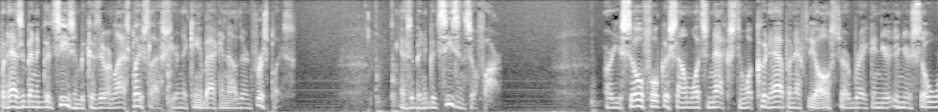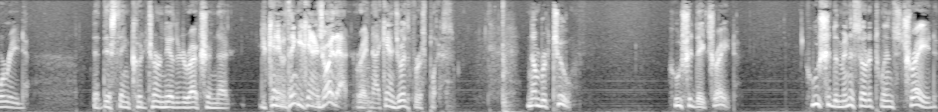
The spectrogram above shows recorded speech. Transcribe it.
But has it been a good season because they were in last place last year and they came back and now they're in first place? Has it been a good season so far? Are you so focused on what's next and what could happen after the All Star break and you're and you're so worried that this thing could turn the other direction that you can't even think you can enjoy that right now. I can't enjoy the first place. Number two, who should they trade? Who should the Minnesota Twins trade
